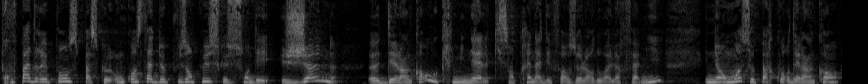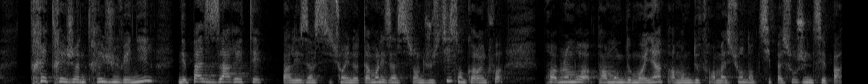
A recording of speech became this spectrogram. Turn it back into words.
trouve pas de réponse parce qu'on constate de plus en plus que ce sont des jeunes euh, délinquants ou criminels qui s'en prennent à des forces de l'ordre ou à leur famille. néanmoins, ce parcours délinquant très très jeune, très juvénile, n'est pas arrêté par les institutions et notamment les institutions de justice, encore une fois, probablement par manque de moyens, par manque de formation, d'anticipation, je ne sais pas.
